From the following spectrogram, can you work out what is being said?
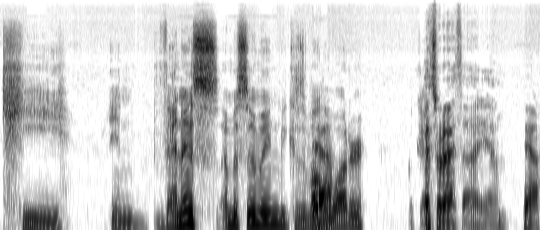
key in Venice. I'm assuming because of all Yeah. the water. Okay. That's what I thought. Yeah. Yeah.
